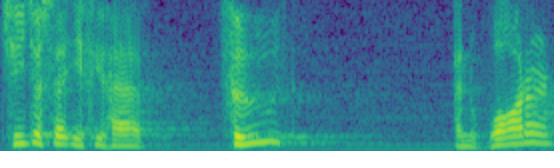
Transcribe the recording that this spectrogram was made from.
Jesus said if you have food and water,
